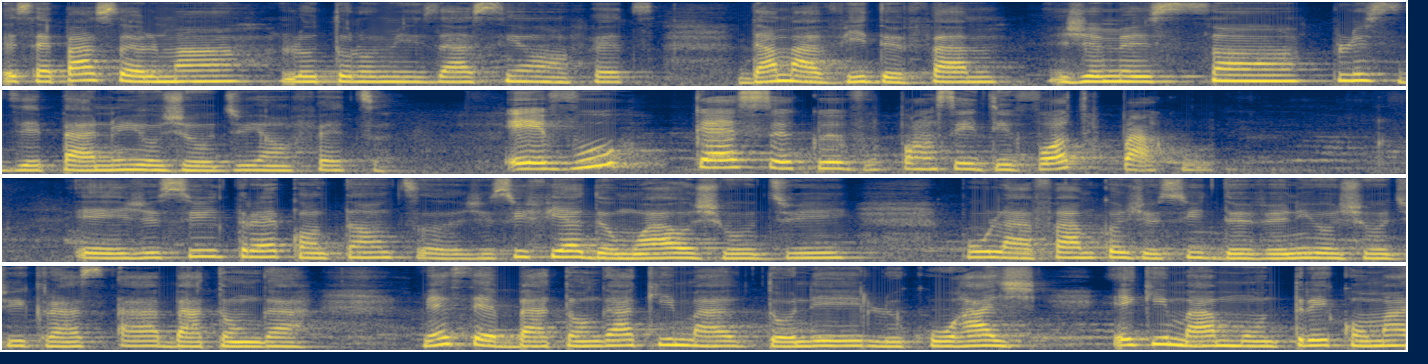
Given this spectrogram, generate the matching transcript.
Et c'est pas seulement l'autonomisation en fait. Dans ma vie de femme, je me sens plus épanouie aujourd'hui en fait. Et vous, Qu'est-ce que vous pensez de votre parcours? Et je suis très contente, je suis fière de moi aujourd'hui pour la femme que je suis devenue aujourd'hui grâce à Batonga. Mais c'est Batonga qui m'a donné le courage et qui m'a montré comment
